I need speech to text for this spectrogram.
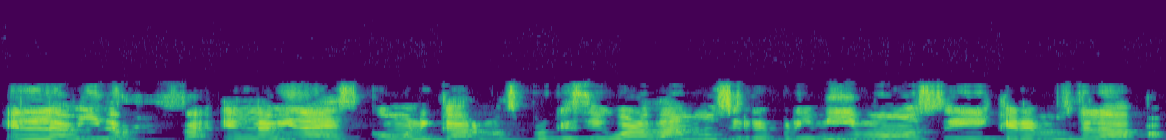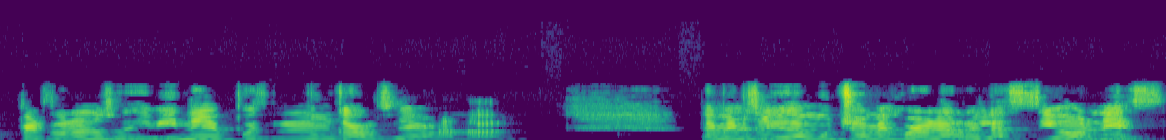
en la vida. O sea, en la vida es comunicarnos, porque si guardamos y reprimimos y queremos que la persona nos adivine, pues nunca vamos a llegar a nada. También nos ayuda mucho a mejorar las relaciones,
